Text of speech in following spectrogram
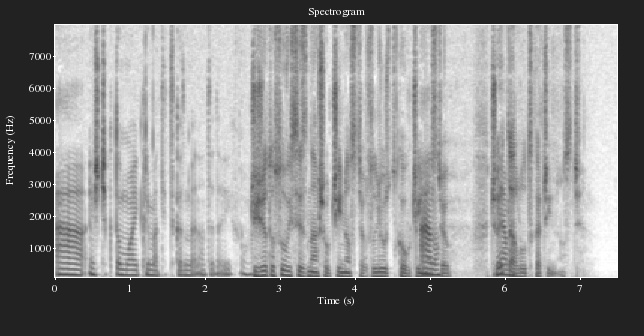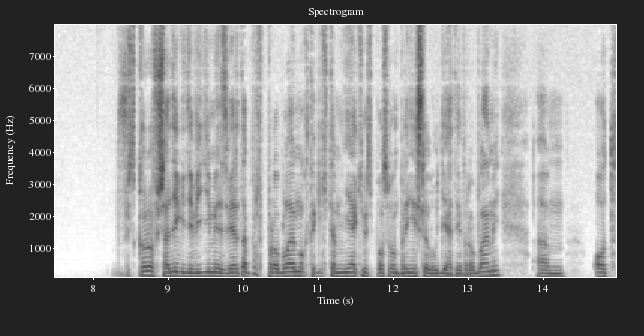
a ešte k tomu aj klimatická zmena. Teda ich Čiže to súvisí s našou činnosťou, s ľudskou činnosťou. Áno. Čo je tá ľudská činnosť? skoro všade, kde vidíme zvieratá v problémoch, tak ich tam nejakým spôsobom priniesli ľudia tie problémy. Um, od,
